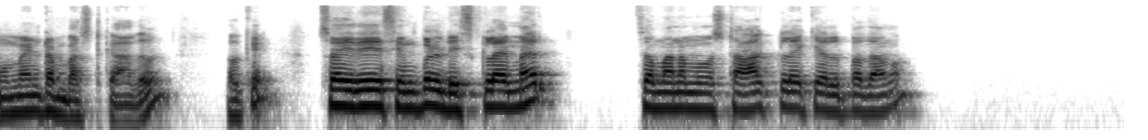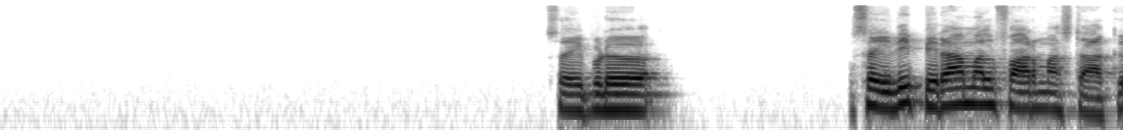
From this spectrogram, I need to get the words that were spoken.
మొమెంటం బస్ట్ కాదు ఓకే సో ఇది సింపుల్ డిస్క్లైమర్ సో మనము స్టాక్లోకి వెళ్ళిపోదాము. సో ఇప్పుడు సో ఇది Piramal pharma stock.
